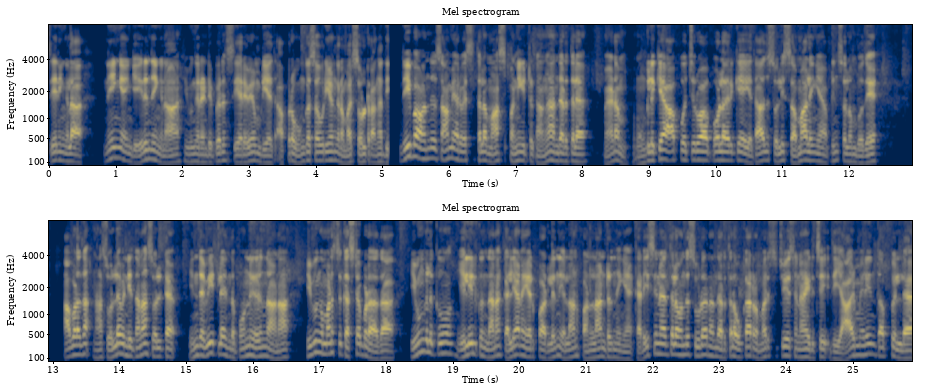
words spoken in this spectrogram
சரிங்களா? நீங்கள் இங்கே இருந்தீங்கன்னா இவங்க ரெண்டு பேரும் சேரவே முடியாது. அப்புறம் உங்கள் சௌரியங்கிற மாதிரி சொல்கிறாங்க தீபா வந்து சாமியார் வேஷத்தில் மாஸ் பண்ணிகிட்டு இருக்காங்க. அந்த இடத்துல மேடம் உங்களுக்கே ஆப் வச்சுருவா போல இருக்கே. ஏதாவது சொல்லி சமாளிங்க. அப்படின்னு சொல்லும்போது அவ்வளோதான் நான் சொல்ல வேண்டியதெல்லாம் சொல்லிட்டேன். இந்த வீட்டில் இந்த பொண்ணு இருந்தானா? இவங்க மனசு கஷ்டப்படாதா? இவங்களுக்கும் எழிலுக்கும் தானே கல்யாண ஏற்பாடுலேருந்து எல்லாம் பண்ணலான் இருந்தீங்க. கடைசி நேரத்தில் வந்து சுடர் அந்த இடத்துல உட்கார்ற மாதிரி சுச்சுவேஷன் ஆயிடுச்சு. இது யார் மேலேயும் தப்பு இல்லை.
